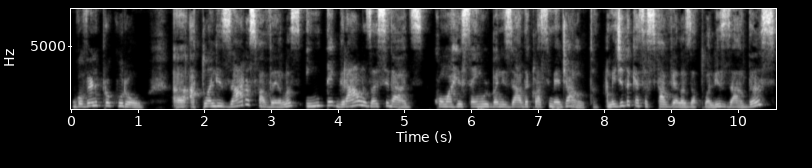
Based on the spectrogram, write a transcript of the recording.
o governo procurou uh, atualizar as favelas e integrá-las às cidades, com a recém-urbanizada classe média alta. À medida que essas favelas atualizadas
